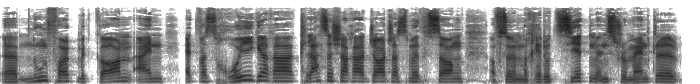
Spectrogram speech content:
Äh, nun folgt mit Gone ein etwas ruhigerer, klassischerer Georgia Smith-Song auf so einem reduzierten Instrumental,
